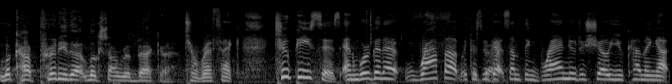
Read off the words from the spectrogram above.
Look how pretty that looks on Rebecca. Terrific. Two pieces, and we're going to wrap up because we've that. got something brand new to show you coming up.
